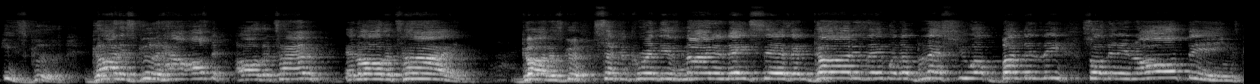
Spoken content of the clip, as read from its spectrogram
He's good. God is good. How often? All the time and all the time. God is good. Second Corinthians 9 and 8 says, And God is able to bless you abundantly, so that in all things,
